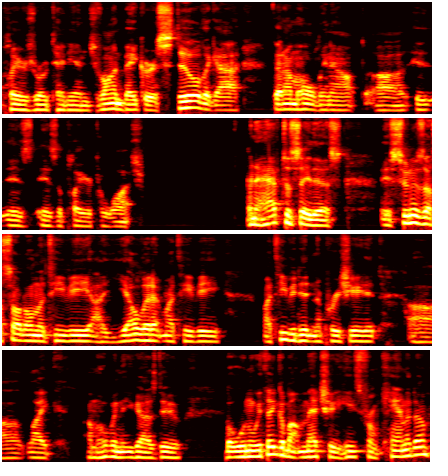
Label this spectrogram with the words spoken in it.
players rotate in. Javon Baker is still the guy that I'm holding out is is a player to watch. And I have to say this as soon as I saw it on the TV, I yelled it at my TV. My TV didn't appreciate it uh, like I'm hoping that you guys do. But when we think about Metchie, he's from Canada,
